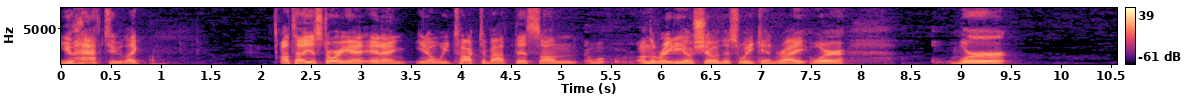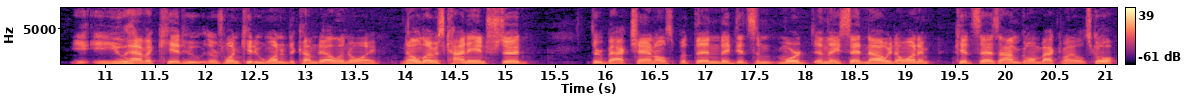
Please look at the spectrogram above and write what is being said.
you have to. Like, I'll tell you a story, and I, you know, we talked about this on on the radio show this weekend, right? Where we're you have a kid who there was one kid who wanted to come to Illinois Illinois was kind of interested through back channels, but then they did some more and they said, no, we don't want him. Kid says, I'm going back to my old school.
